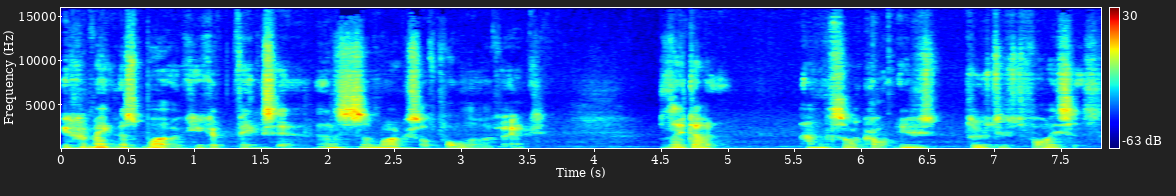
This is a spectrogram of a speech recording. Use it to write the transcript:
you could make this work, you could fix it, and this is a Microsoft problem, I think. But they don't, and so I can't use Bluetooth devices.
